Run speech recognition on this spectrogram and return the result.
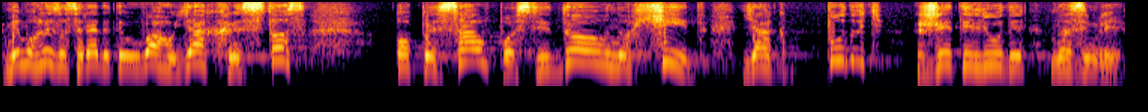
ми могли зосередити увагу, як Христос описав послідовно хід, як будуть жити люди на землі,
